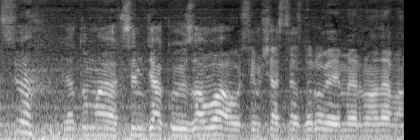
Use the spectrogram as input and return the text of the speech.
Все, я думаю, всім дякую за увагу, всім щастя, здоров'я і мирного неба.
